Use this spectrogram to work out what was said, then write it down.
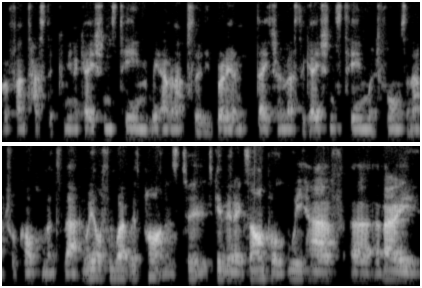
a fantastic communications team. We have an absolutely brilliant data investigations team, which forms a natural complement to that. And we often work with partners too. To give you an example, we have a, a very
